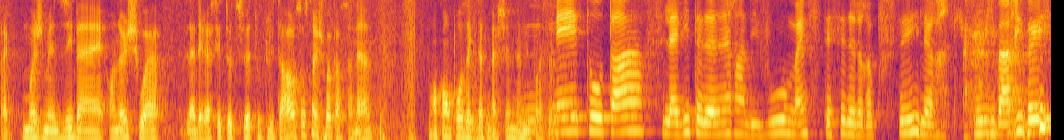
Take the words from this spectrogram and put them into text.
Fait que moi, je me dis, ben, on a le choix de l'adresser tout de suite ou plus tard. Ça, c'est un choix personnel. On compose avec notre machine le mieux possible. Mais tôt ou tard, si la vie te donné un rendez-vous, même si tu essaies de le repousser, le rendez-vous, il va arriver.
